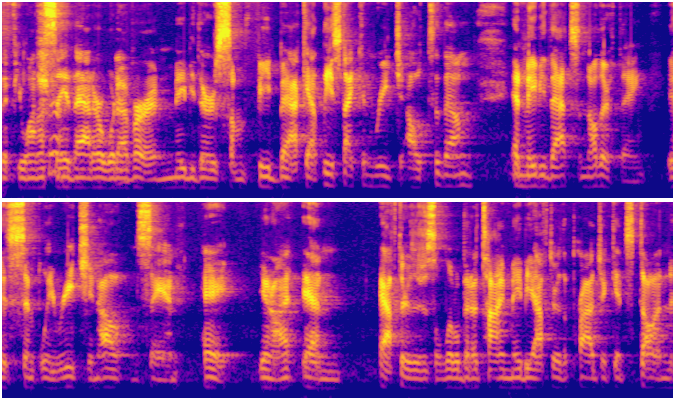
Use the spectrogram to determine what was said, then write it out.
if you wanna say that or whatever, and maybe there's some feedback, at least I can reach out to them. And maybe that's another thing, is simply reaching out and saying, hey, you know, and after there's a little bit of time, maybe after the project gets done,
